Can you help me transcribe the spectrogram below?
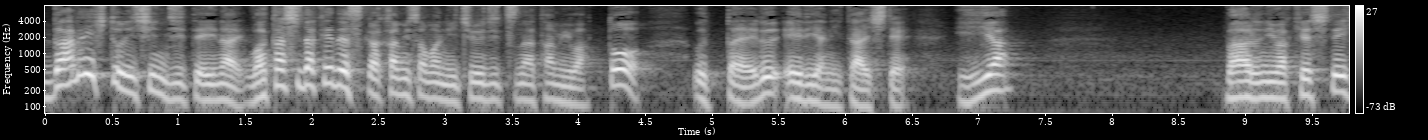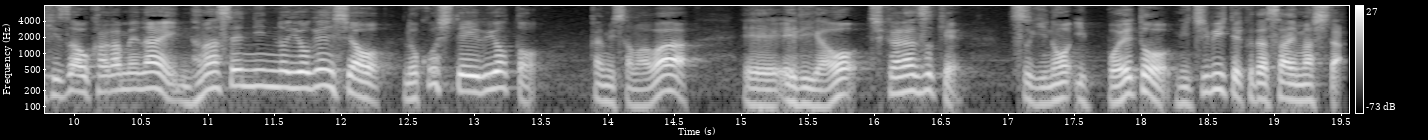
誰一人信じていない私だけですか神様に忠実な民はと訴えるエリアに対していやバールには決して膝をかがめない7,000人の預言者を残しているよと神様はエリアを力づけ次の一歩へと導いてくださいました。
